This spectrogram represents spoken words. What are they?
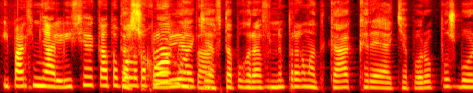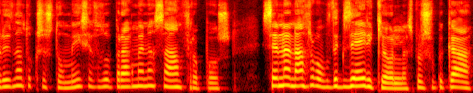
υπάρχει μια αλήθεια κάτω από Τα όλα τα σχόλια πράγματα. και αυτά που γράφουν είναι πραγματικά ακραία και απορώ πώς μπορείς να το ξεστομίσει αυτό το πράγμα ένας άνθρωπος. Σε έναν άνθρωπο που δεν ξέρει κιόλας προσωπικά.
